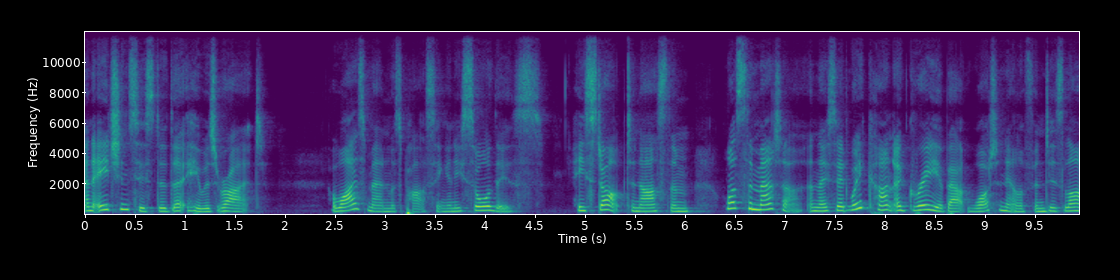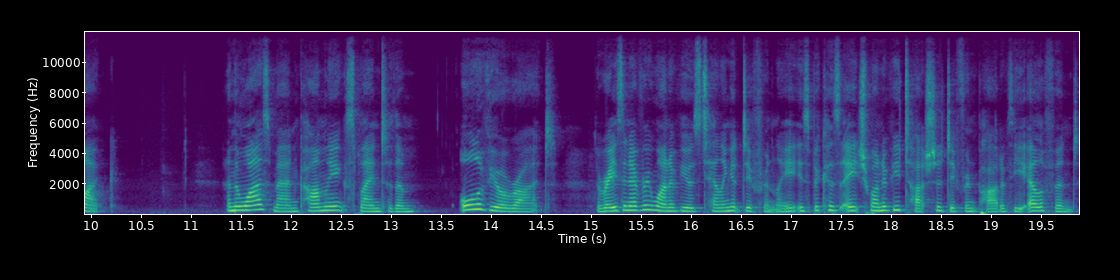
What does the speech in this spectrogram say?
and each insisted that he was right. A wise man was passing, and he saw this. He stopped and asked them, What's the matter? And they said, We can't agree about what an elephant is like. And the wise man calmly explained to them, All of you are right. The reason every one of you is telling it differently is because each one of you touched a different part of the elephant,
